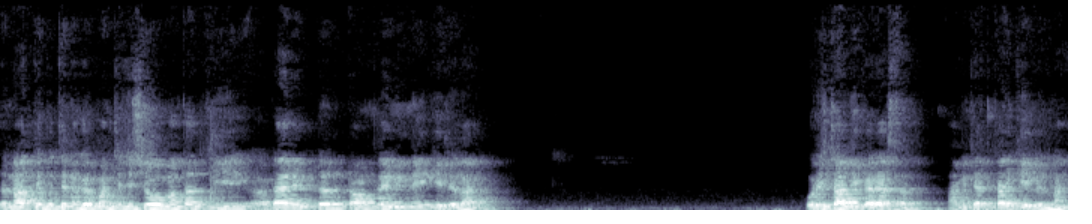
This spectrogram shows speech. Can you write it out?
तर नातेपती नगरपंचायतचे सेवा म्हणतात की डायरेक्टर टाउन प्लॅनिंगने केलेला आहे. वरिष्ठ अधिकारी असतात. आम्ही त्यात काही केलेलं नाही.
